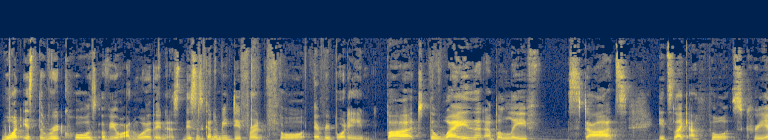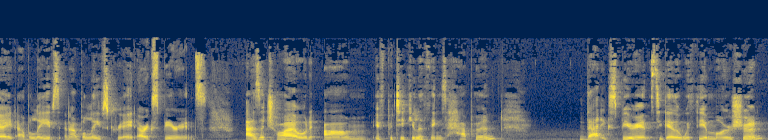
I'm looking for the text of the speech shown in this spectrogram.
What is the root cause of your unworthiness? This is going to be different for everybody, but the way that a belief starts, it's like our thoughts create our beliefs, and our beliefs create our experience. As a child, um, if particular things happen, that experience together with the emotion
